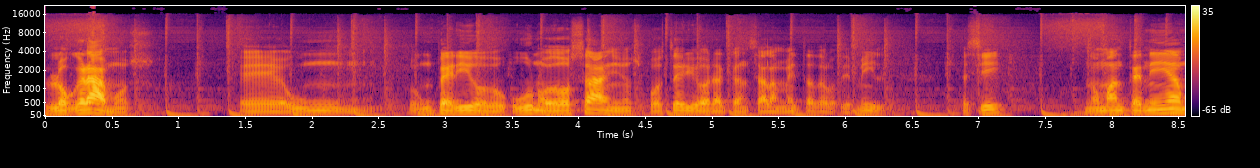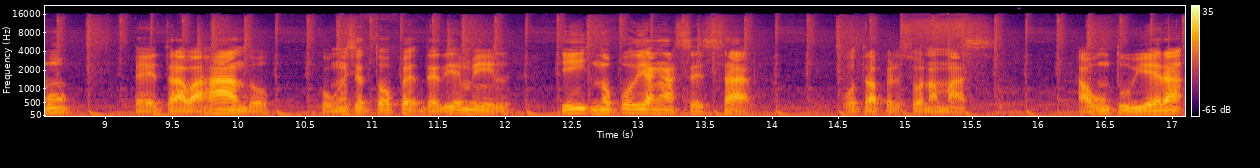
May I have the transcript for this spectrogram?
logramos eh, un, periodo, uno o dos años posterior, a alcanzar la meta de los 10.000. Es decir, nos manteníamos eh, trabajando con ese tope de 10.000 y no podían accesar otra persona más. Aún tuviera,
